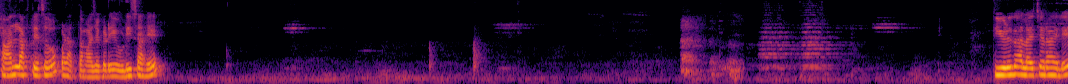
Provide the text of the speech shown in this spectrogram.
छान लागते चव पण आत्ता माझ्याकडे एवढीच आहे. तीळ घालायचे राहिले.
